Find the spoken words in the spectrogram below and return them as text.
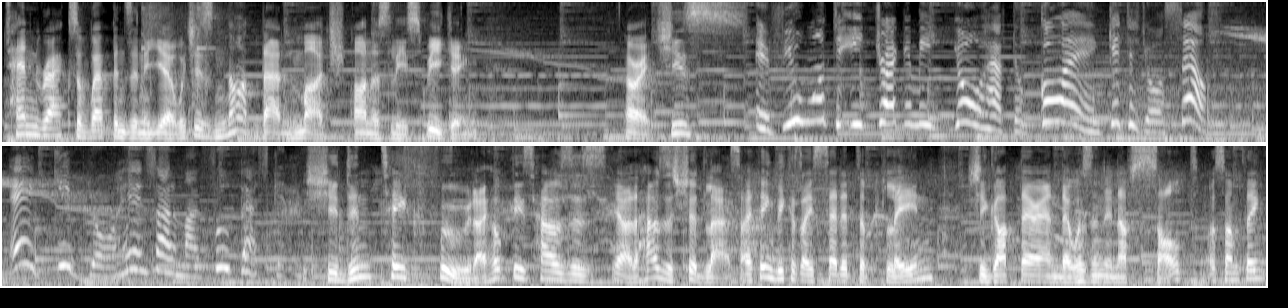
10 racks of weapons in a year, which is not that much, honestly speaking. Alright, she's... If you want to eat dragon meat, you'll have to go and get it yourself. Hey, keep your hands out of my food basket. She didn't take food. I hope these houses... Yeah, the houses should last. I think because I set it to plain, she got there and there wasn't enough salt or something.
